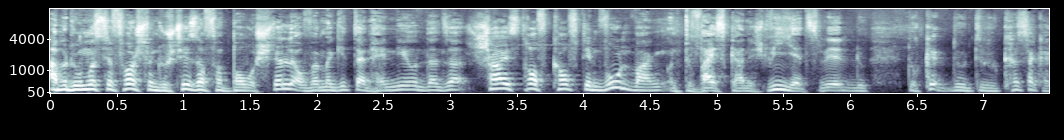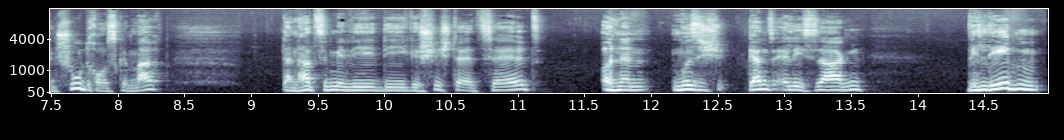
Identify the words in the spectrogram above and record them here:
Aber du musst dir vorstellen, du stehst auf der Baustelle, auf einmal geht dein Handy und dann sagt, scheiß drauf, kauf den Wohnwagen. Und du weißt gar nicht, wie jetzt. Du, du, du, du kriegst ja keinen Schuh draus gemacht. Dann hat sie mir die, die Geschichte erzählt und dann muss ich ganz ehrlich sagen, wir leben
